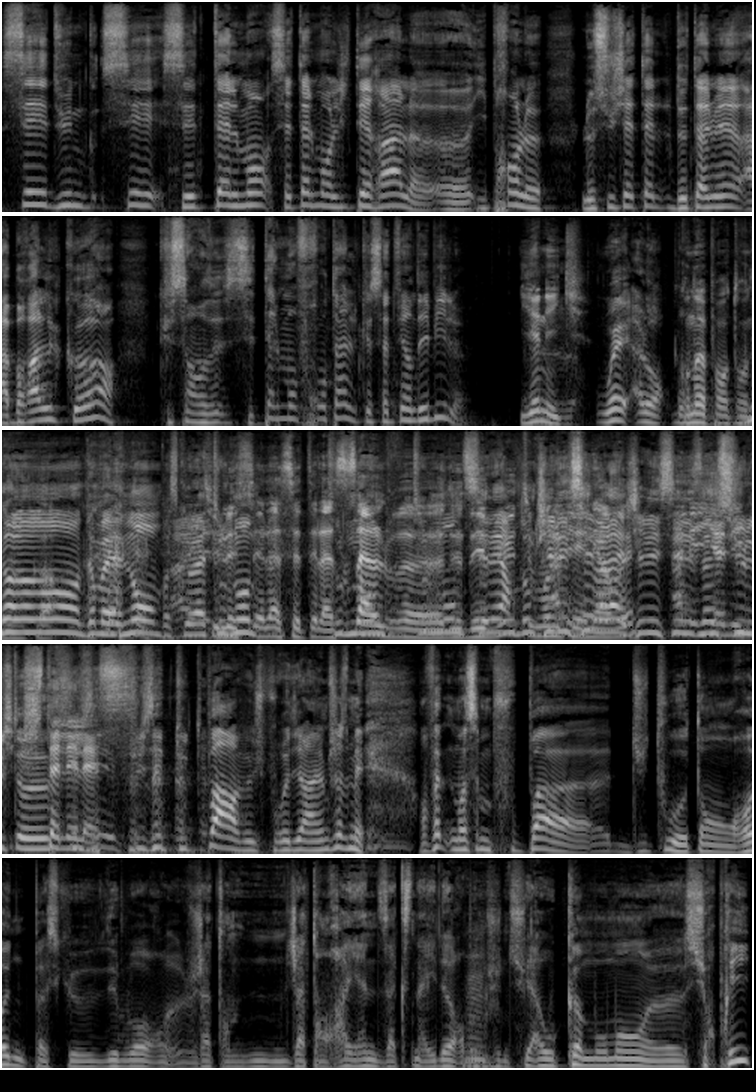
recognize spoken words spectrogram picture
C'est d'une, c'est, c'est tellement, c'est tellement littéral. euh, il prend le, le sujet tel- de telle manière à bras le corps que ça, c'est tellement frontal que ça devient débile. Yannick, Ouais, alors. qu'on n'a pas entendu. Non, non, non, non, mais non, parce que là, Tu tout le monde. laissais là, c'était la salve euh, de début. Donc j'ai laissé, voilà, j'ai laissé Allez, les Yannick, insultes euh, fuser de toutes parts. mais Je pourrais dire la même chose, mais en fait, moi, ça me fout pas euh, du tout autant en run parce que d'abord, euh, j'attends, j'attends rien de Zack Snyder, donc Mm. je ne suis à aucun moment euh, surpris.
